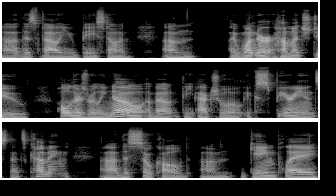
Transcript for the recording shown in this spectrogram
uh, this value based on? Um, I wonder how much do holders really know about the actual experience that's coming, uh, this so called um, gameplay.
